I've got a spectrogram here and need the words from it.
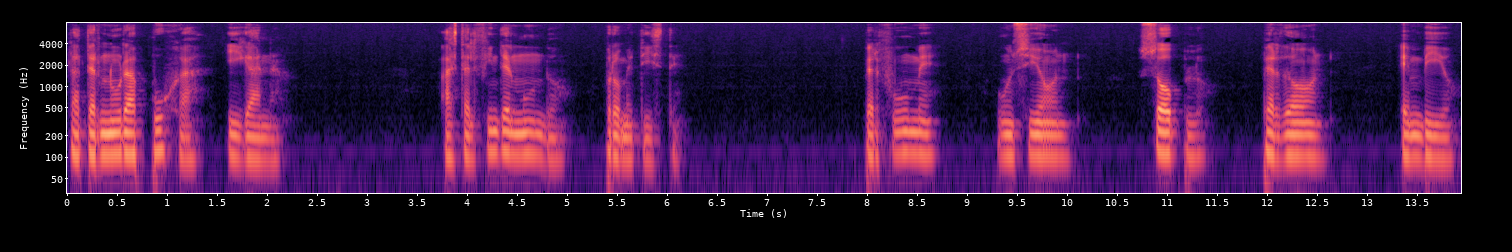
la ternura puja y gana. Hasta el fin del mundo prometiste perfume, unción, soplo, perdón, envío.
